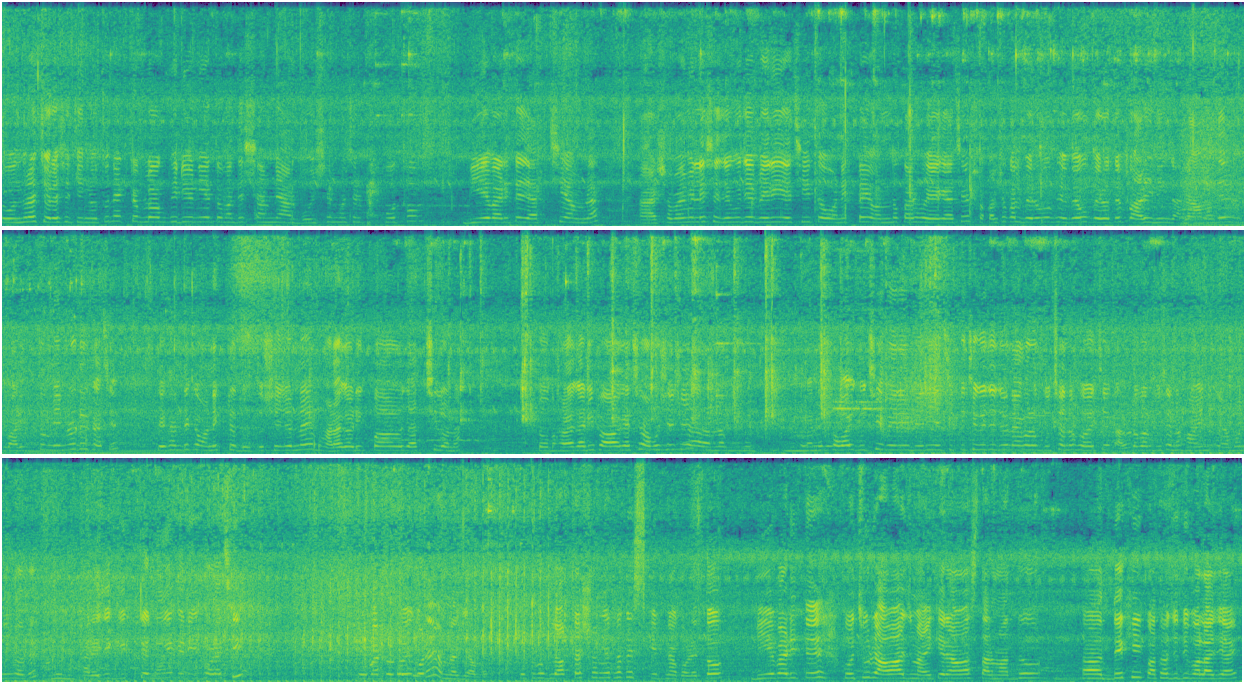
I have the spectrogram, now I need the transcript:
তো বন্ধুরা, চলে এসেছি নতুন একটা ব্লগ ভিডিও নিয়ে তোমাদের সামনে। আর বৈশাখ মাসের প্রথম বিয়ে বাড়িতে যাচ্ছি আমরা। আর সবাই মিলে সেজেগুজে বেরিয়েছি, তো অনেকটাই অন্ধকার হয়ে গেছে। সকাল সকাল বেরোবো ভেবেও বেরোতে পারিনি। আমাদের বাড়ির তো মেন রোডের কাছে সেখান থেকে অনেকটা দূর। তো সেই জন্যই ভাড়া গাড়ি পাওয়া যাচ্ছিল না। তো ভাড়া গাড়ি পাওয়া গেছে অবশেষে, আর আমরা মানে সবাই গুছিয়ে বেরিয়ে, বেরিয়েছি। কিছু কিছু জন এখনও গুছানো হয়েছে, কারোর আবার গুছানো হয়নি এমনইভাবে আর এই যে গিফটটা নিয়ে বেরিয়ে পড়েছি এবার টোটোয় করে আমরা যাব। তো পুরো ব্লগটার সঙ্গে থাকে স্কিপ না করে। তো বিয়েবাড়িতে প্রচুর আওয়াজ, মাইকের আওয়াজ, তার মধ্যেও দেখি, কথা যদি বলা যায়।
